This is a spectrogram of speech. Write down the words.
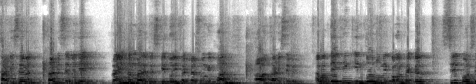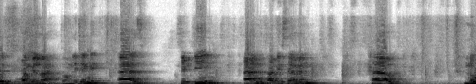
37 37 एक प्राइम नंबर है तो इसके दो ही फैक्टर्स होंगे। 1 और 37 अब आप देखें कि इन दोनों में कॉमन फैक्टर सिर्फ़ और सिर्फ़ वन मिल रहा है। तो हम लिखेंगे as 15 and 37 have no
